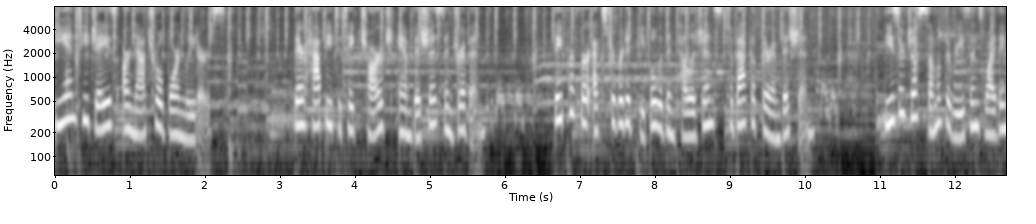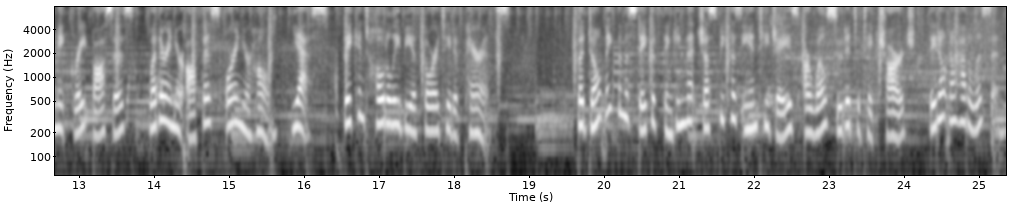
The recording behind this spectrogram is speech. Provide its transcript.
ENTJs are natural born leaders. They're happy to take charge, ambitious and driven. They prefer extroverted people with intelligence to back up their ambition. These are just some of the reasons why they make great bosses, whether in your office or in your home. Yes, they can totally be authoritative parents. But don't make the mistake of thinking that just because ENTJs are well suited to take charge, they don't know how to listen.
